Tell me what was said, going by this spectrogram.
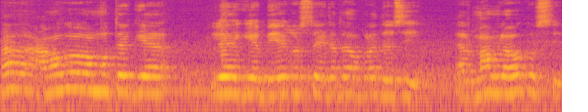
হ্যাঁ অমতে গিয়ে লিয়ে গিয়ে বিয়ে করছে এটা তো অপরাধ হয়েছি। আর মামলাও করছি।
